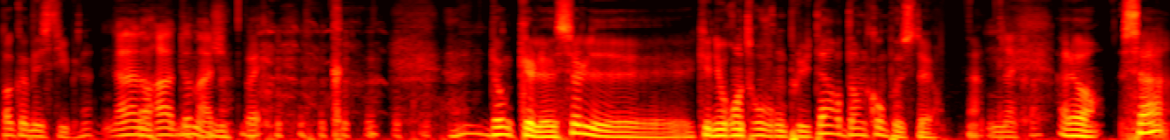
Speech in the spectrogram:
pas comestible. hein. Non, non, ah, dommage. Ouais. Hein, Donc le seul euh, que nous retrouverons plus tard dans le composteur. hein. D'accord. Alors ça,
